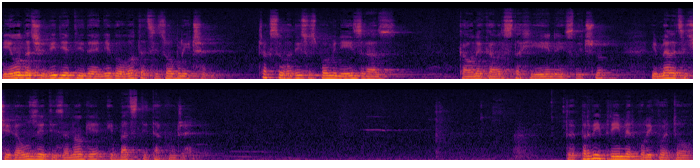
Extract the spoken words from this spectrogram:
I onda će vidjeti da je njegov otac izobličen. Čak se u hadisu spominje izraz kao neka vrsta hijene i slično. I meleci će ga uzeti za noge i baciti takvu džem. To je prvi primjer koliko je to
